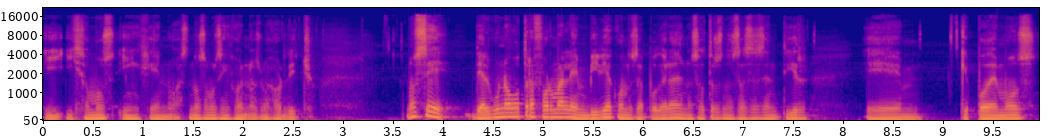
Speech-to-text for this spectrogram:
y, somos ingenuas, no somos ingenuos, mejor dicho. No sé, de alguna u otra forma la envidia cuando se apodera de nosotros nos hace sentir em, que podemos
